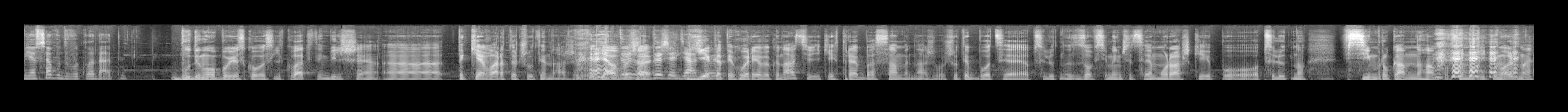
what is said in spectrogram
я все буду викладати. Будемо обов'язково слідкувати, тим більше е, таке варто чути наживо. Я Дуже, вважаю, дуже дякую. є категорія виконавців, яких треба саме наживо чути, бо це абсолютно зовсім інше. Це мурашки по абсолютно всім рукам, ногам, по всьому тільки можна.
